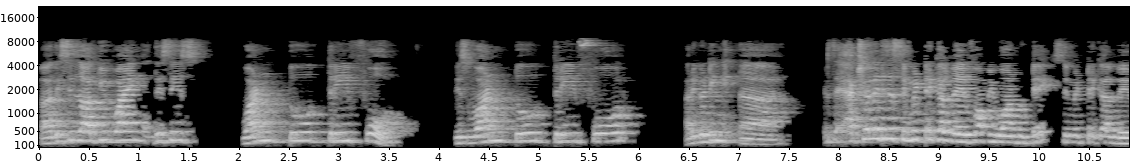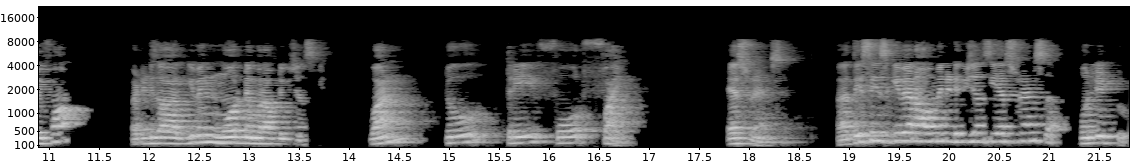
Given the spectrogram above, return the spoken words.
Uh, this is occupying, this is 1, 2, 3, 4. This 1, 2, 3, 4. Are getting, uh, it's actually it is a symmetrical waveform you want to take. Symmetrical waveform. But it is giving more number of divisions. 1, 2, 3, 4, 5. Yes friends. Uh, this is given how many divisions here students? Only 2.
